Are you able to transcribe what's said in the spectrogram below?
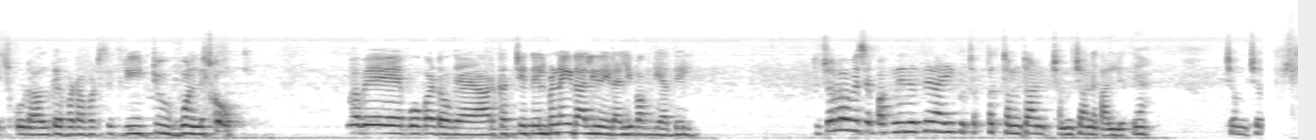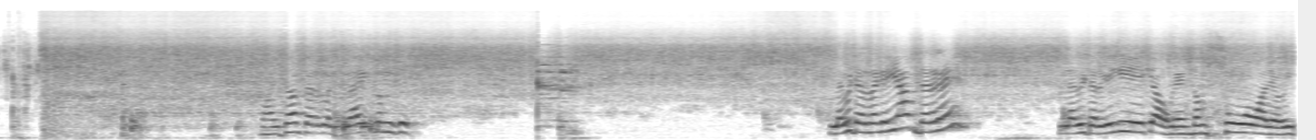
इसको डालते फटाफट से। Three two one let's go अबे पोपट हो गया यार। कच्चे तेल में नहीं डाली नहीं डाली, पक गया तेल। तो चलो अब इसे पकने देते हैं राई को। जब तक चमचा चमचा निकाल लेते हैं। चमचा। भाई साहब, डर लग रहा है एकदम से। लवी, डर गई आप? डर गए? लवी, डर गई कि ये क्या हो गया? एकदम सू आ जा गई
